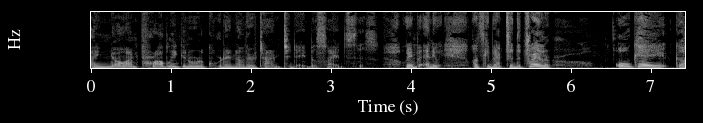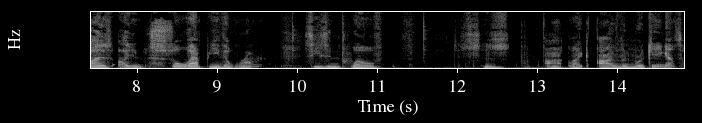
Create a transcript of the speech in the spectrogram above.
I know I'm probably gonna record another time today besides this. Okay, but anyway, let's get back to the trailer. Okay, guys, I am so happy that we're on season 12. This is uh, like I've been working as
